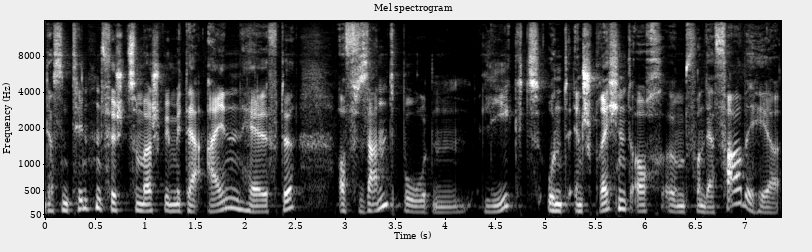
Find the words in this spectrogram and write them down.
dass ein Tintenfisch zum Beispiel mit der einen Hälfte auf Sandboden liegt und entsprechend auch ähm, von der Farbe her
